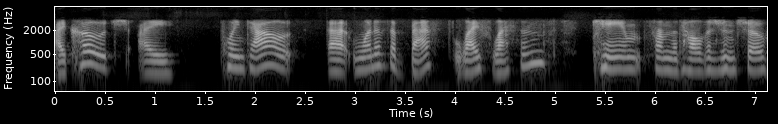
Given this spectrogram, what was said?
I coach I point out that one of the best life lessons came from the television show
